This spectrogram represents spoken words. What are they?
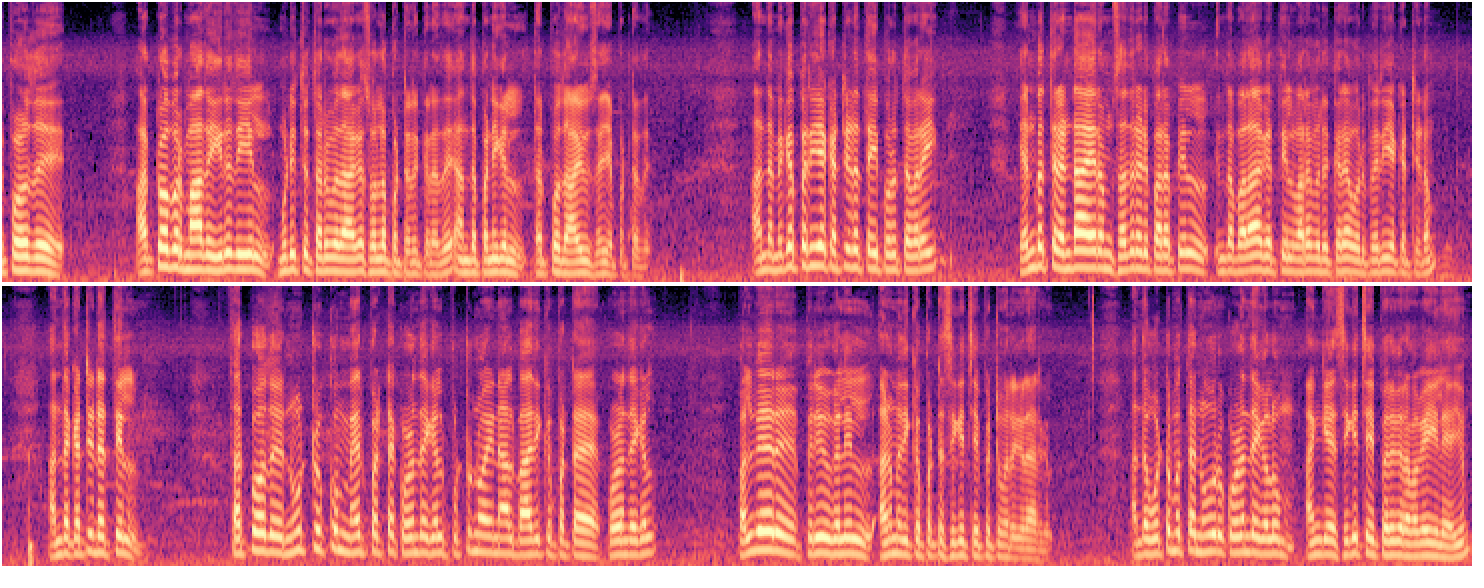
இப்பொழுது அக்டோபர் மாத இறுதியில் முடித்து தருவதாக சொல்லப்பட்டிருக்கிறது. அந்த பணிகள் தற்போது ஆய்வு செய்யப்பட்டது. அந்த மிகப்பெரிய கட்டிடத்தை பொறுத்தவரை எண்பத்தி ரெண்டாயிரம் சதுரடி பரப்பில் இந்த வளாகத்தில் வரவிருக்கிற ஒரு பெரிய கட்டிடம். அந்த கட்டிடத்தில் தற்போது நூற்றுக்கும் மேற்பட்ட குழந்தைகள் புற்றுநோயினால் பாதிக்கப்பட்ட குழந்தைகள் பல்வேறு பிரிவுகளில் அனுமதிக்கப்பட்டு சிகிச்சை பெற்று வருகிறார்கள். அந்த ஒட்டுமொத்த நூறு குழந்தைகளும் அங்கே சிகிச்சை பெறுகிற வகையிலேயும்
